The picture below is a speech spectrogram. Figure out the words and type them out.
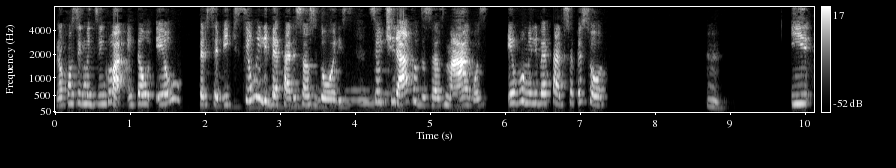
não consigo me desvincular. Então eu percebi que se eu me libertar dessas dores, se eu tirar todas essas mágoas, eu vou me libertar dessa pessoa. Hum. E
